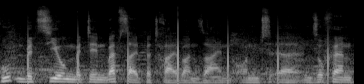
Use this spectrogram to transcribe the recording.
guten Beziehung mit den Website-Betreibern sein. Und äh, insofern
